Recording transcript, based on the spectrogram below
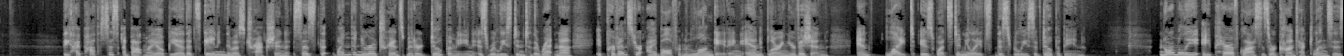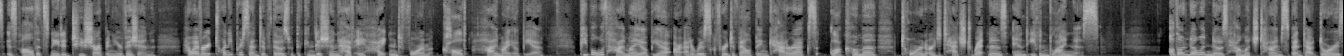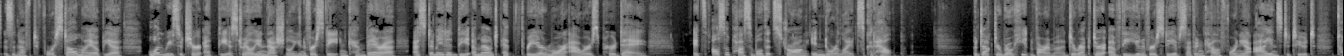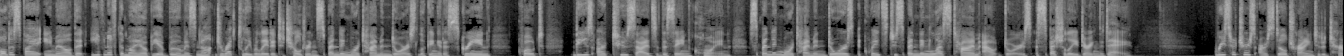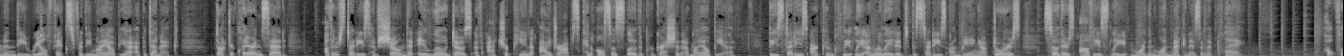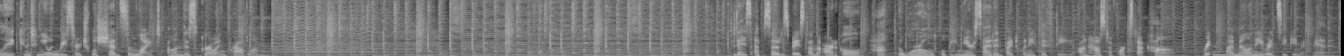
The hypothesis about myopia that's gaining the most traction says that when the neurotransmitter dopamine is released into the retina, it prevents your eyeball from elongating and blurring your vision, and light is what stimulates this release of dopamine. Normally, a pair of glasses or contact lenses is all that's needed to sharpen your vision. However, 20% of those with the condition have a heightened form called high myopia. People with high myopia are at a risk for developing cataracts, glaucoma, torn or detached retinas, and even blindness. Although no one knows how much time spent outdoors is enough to forestall myopia, one researcher at the Australian National University in Canberra estimated the amount at three or more hours per day. It's also possible that strong indoor lights could help. But Dr. Rohit Varma, director of the University of Southern California Eye Institute, told us via email that even if the myopia boom is not directly related to children spending more time indoors looking at a screen, quote, these are two sides of the same coin. Spending more time indoors equates to spending less time outdoors, especially during the day. Researchers are still trying to determine the real fix for the myopia epidemic. Dr. Claren said, other studies have shown that a low dose of atropine eye drops can also slow the progression of myopia. These studies are completely unrelated to the studies on being outdoors, so there's obviously more than one mechanism at play. Hopefully, continuing research will shed some light on this growing problem. Today's episode is based on the article Half the World Will Be Nearsighted by 2050 on HowStuffWorks.com, written by Melanie Radzicki McManus.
